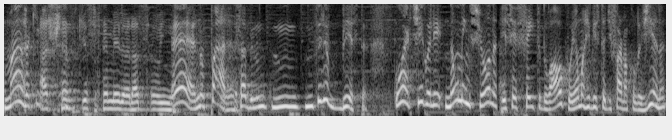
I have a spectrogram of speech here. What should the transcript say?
Mas aqui. Achando que isso vai melhorar a sua unha. É, não para, sabe? Não, não- não seja besta. O artigo, ele não menciona esse efeito do álcool, é uma revista de farmacologia, né?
